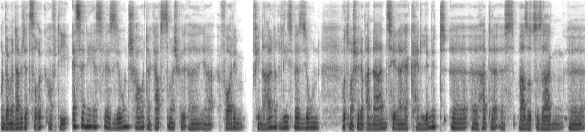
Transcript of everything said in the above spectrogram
Und wenn man dann wieder zurück auf die SNES-Version schaut, da gab es zum Beispiel äh, ja vor dem finalen Release-Version, wo zum Beispiel der Bananenzähler ja kein Limit äh, äh hatte. Es war sozusagen äh,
